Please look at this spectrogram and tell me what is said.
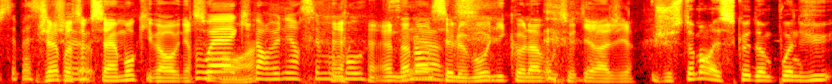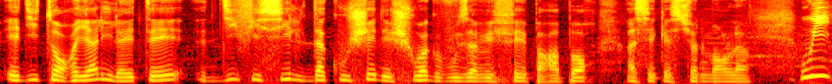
sais pas si J'ai l'impression je- que c'est un mot qui va revenir souvent. Ouais, qui hein. va revenir, c'est mon mot. non, non, euh, c'est le mot. Nicolas, vous souhaitez réagir Justement, est-ce que d'un point de vue éditorial, il a été difficile d'accoucher des choix que vous avez faits par rapport à ces questionnements-là? Oui,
